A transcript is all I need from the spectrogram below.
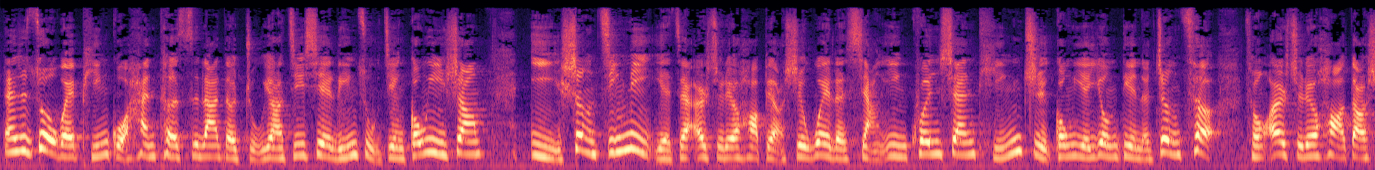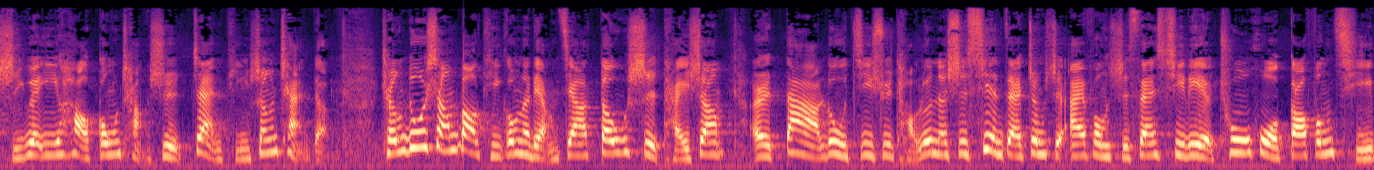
但是，作为苹果和特斯拉的主要机械零组件供应商，以盛精密也在二十六号表示，为了响应昆山停止工业用电的政策，从二十六号到十月一号，工厂是暂停生产的。成都商报提供的两家都是台商，而大。大陆继续讨论的是，现在正是 iPhone 十三系列出货高峰期，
